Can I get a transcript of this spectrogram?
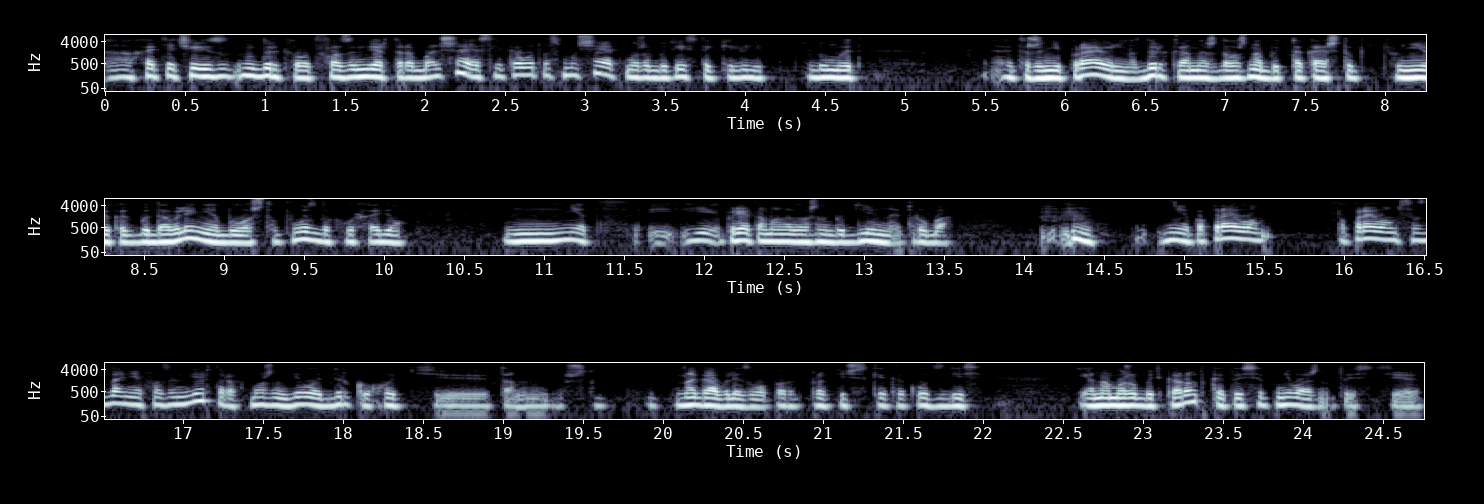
А, хотя через ну, дырка вот фаза инвертора большая. Если кого-то смущает, может быть, есть такие люди, кто думают, это же неправильно. Дырка, она же должна быть такая, чтобы у нее как бы давление было, чтобы воздух выходил. Нет, и, и при этом она должна быть длинная труба. Не, по правилам, по правилам создания фазоинверторов можно делать дырку хоть э, там, чтобы нога влезла практически как вот здесь. И она может быть короткая, то есть это не важно. То есть э,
